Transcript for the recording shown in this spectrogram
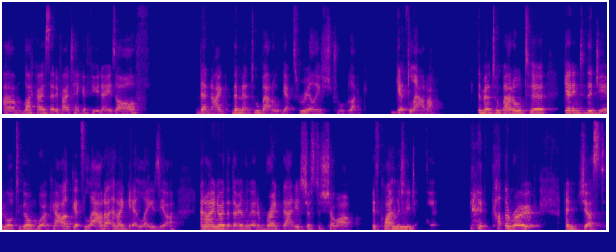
Um, like I said, if I take a few days off, then I the mental battle gets really str- like gets louder the mental battle to get into the gym or to go and work out gets louder and I get lazier. And I know that the only way to break that is just to show up. It's quite mm-hmm. literally just cut the rope and just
